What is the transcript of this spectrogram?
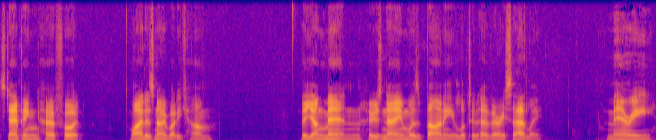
stamping her foot. Why does nobody come? The young man, whose name was Barney, looked at her very sadly. Mary,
